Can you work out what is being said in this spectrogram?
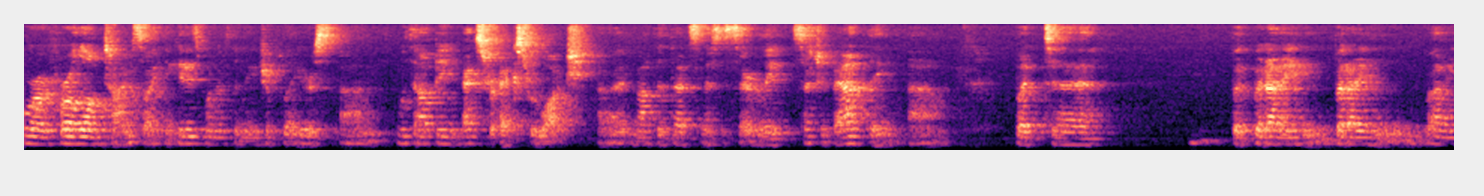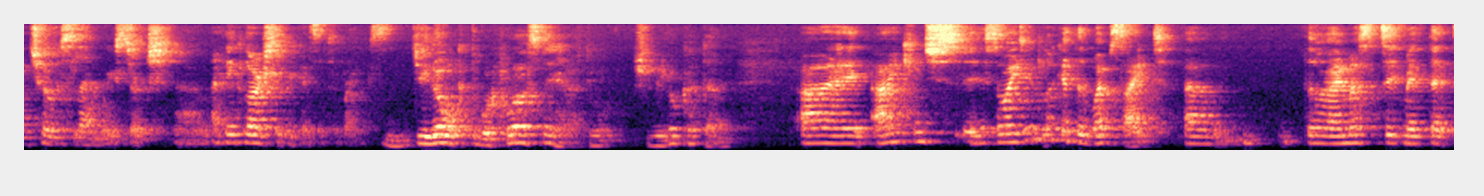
for, for a long time. So I think it is one of the major players um, without being extra, extra large. Uh, not that that's necessarily such a bad thing, um, but uh, but but I but I I chose Lam Research. Um, I think largely because of the ranks. Mm-hmm. Do you know what, what products they have? Do, should we look at them? I, I can, so I did look at the website, um, though I must admit that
